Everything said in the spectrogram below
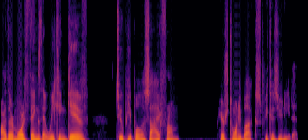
Are there more things that we can give to people aside from here's 20 bucks because you need it?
